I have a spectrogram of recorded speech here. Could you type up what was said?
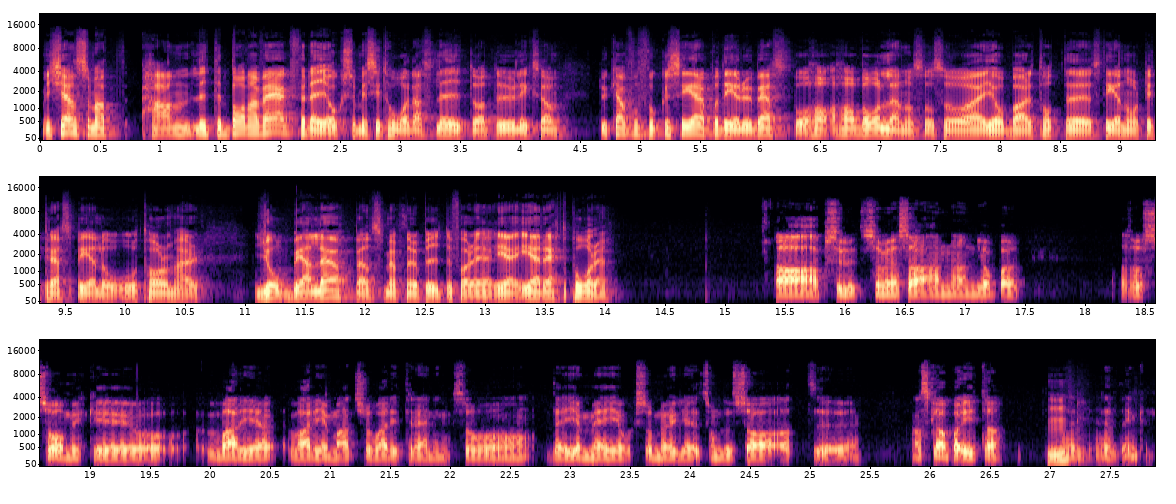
Men känns som att han lite banar väg för dig också med sitt hårda slit och att du liksom du kan få fokusera på det du är bäst på. Ha, ha bollen och så, så jobbar Totte stenhårt i pressspel och, och tar de här jobbiga löpen som öppnar upp ytor för dig. Är, är jag rätt på det? Ja, absolut. Som jag sa, han, han jobbar alltså, så mycket och varje, varje match och varje träning. Så det ger mig också möjlighet, som du sa, att eh, han skapar yta, Mm. helt, helt enkelt.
